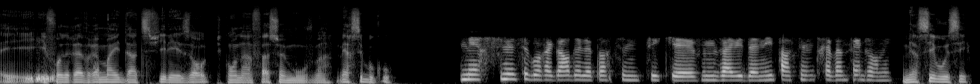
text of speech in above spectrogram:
et, il faudrait vraiment identifier les autres puis qu'on en fasse un mouvement. Merci beaucoup. Merci, M. Beauregard, de l'opportunité que vous nous avez donnée. Passez une très bonne fin de journée. Merci, vous aussi.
